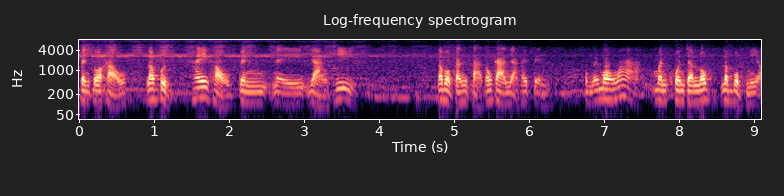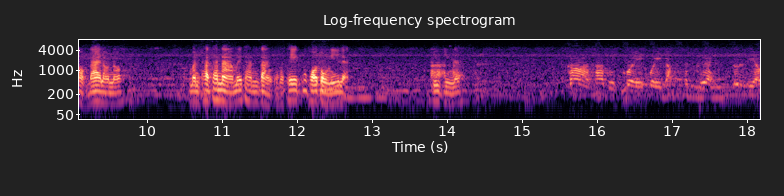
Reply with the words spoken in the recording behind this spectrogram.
เป็นตัวเขา เราฝึกให้เขาเป็นในอย่างที่ระบบการศึกษาต้องการอยากให้เป็น ผมเลยมองว่ามันควรจะลบระบบนี้ออกได้แล้วเนาะมันพัฒนาไม่ทันต่างประเทศเพราะตรงนี้แหละ จริงๆนะ ก็เท่าที่คุยคุยกับเพื่อนๆรุ่นเดียว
